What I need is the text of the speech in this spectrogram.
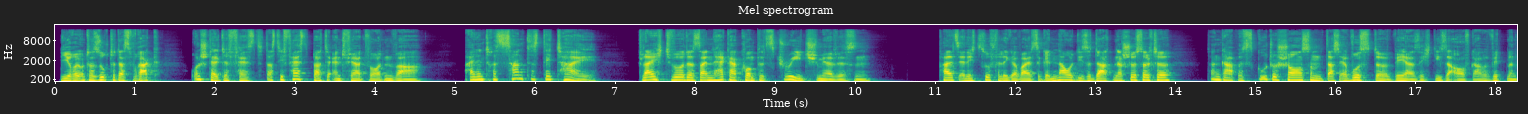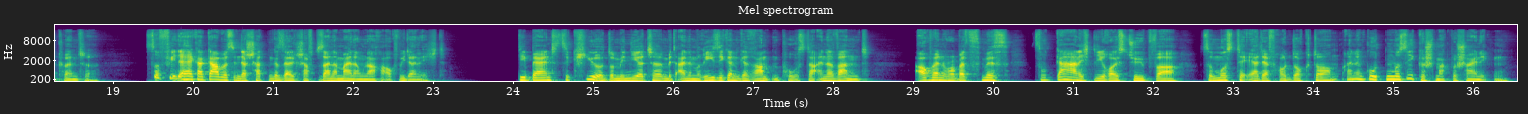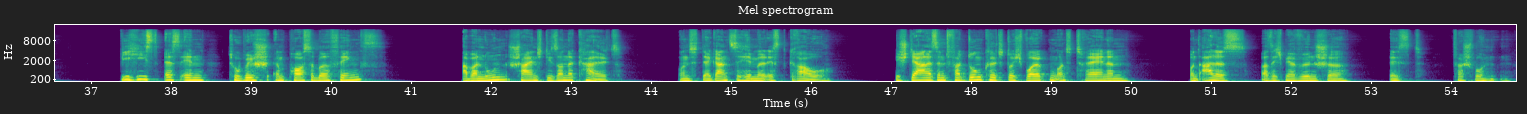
Leroy untersuchte das Wrack und stellte fest, dass die Festplatte entfernt worden war. Ein interessantes Detail. Vielleicht würde sein Hackerkumpel Screech mehr wissen. Falls er nicht zufälligerweise genau diese Daten erschüsselte, dann gab es gute Chancen, dass er wusste, wer sich dieser Aufgabe widmen könnte. So viele Hacker gab es in der Schattengesellschaft seiner Meinung nach auch wieder nicht. Die Band Secure dominierte mit einem riesigen gerahmten Poster eine Wand. Auch wenn Robert Smith so gar nicht Leroys Typ war, so musste er der Frau Doktor einen guten Musikgeschmack bescheinigen. Wie hieß es in To Wish Impossible Things? Aber nun scheint die Sonne kalt, und der ganze Himmel ist grau. Die Sterne sind verdunkelt durch Wolken und Tränen, und alles, was ich mir wünsche, ist verschwunden.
